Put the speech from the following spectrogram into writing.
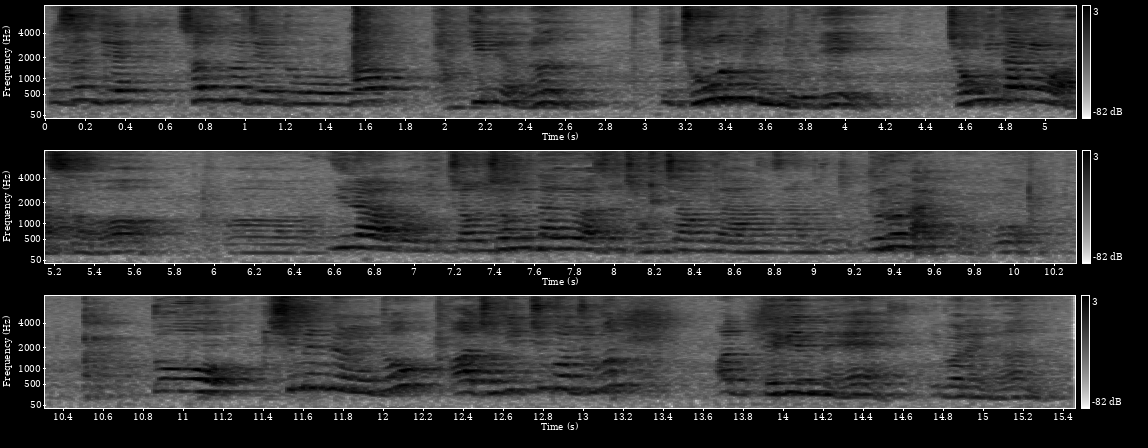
그래서 이제 선거제도가 바뀌면은 좋은 분들이 정의당에 와서 어, 일하고 정, 정의당에 와서 정치하고자 하는 사람들도 늘어날 거고 또 시민들도 아 저기 찍어주면 아 되겠네 이번에는.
